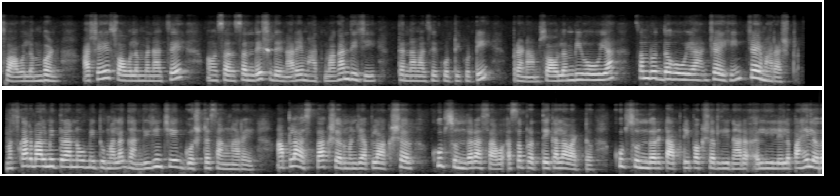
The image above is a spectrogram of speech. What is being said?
स्वावलंबन. असे हे स्वावलंबनाचे स संदेश देणारे महात्मा गांधीजी त्यांना माझे कोटी कोटी प्रणाम. स्वावलंबी होऊया समृद्ध होऊया. जय हिंद जय महाराष्ट्र. नमस्कार बालमित्रांनो मी तुम्हाला गांधीजींची एक गोष्ट सांगणार आहे. आपला हस्ताक्षर म्हणजे आपलं अक्षर खूप सुंदर असावं असं प्रत्येकाला वाटतं. खूप सुंदर टापटीप अक्षर लिहिणार लिहिलेलं पाहिलं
